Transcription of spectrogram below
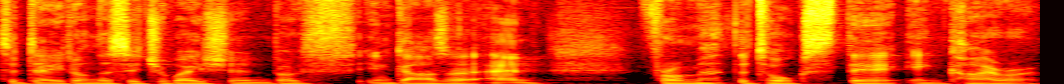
to date on the situation both in Gaza and from the talks there in Cairo.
